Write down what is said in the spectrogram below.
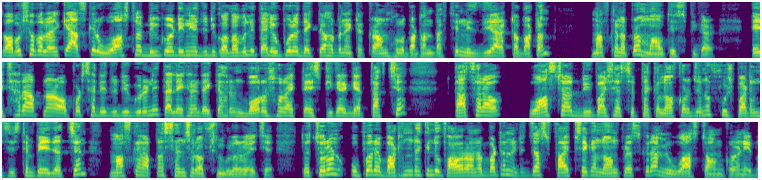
তো অবশ্যই বলা হয় কি, আজকের ওয়াশটা বিল কোয়ালিটি নিয়ে যদি কথা বলি, তাহলে উপরে দেখতে পারবেন একটা ক্রাউন হলো বাটন থাকছে, নিচ দিয়ে আর একটা বাটন মাঝখানে আপনার মাউথ স্পিকার এছাড়া আপনার অপর সাইডে যদি ঘুরে নিই, তাহলে এখানে দেখতে পারবেন বড় সড়ো একটা স্পিকার গ্যাপ থাকছে। তাছাড়াও ওয়াশটার দুই পাশে স্টেপটাকে লক করার জন্য ফুশ বাটন সিস্টেম পেয়ে যাচ্ছেন। মাঝখানে আপনার সেন্সর অপশনগুলো রয়েছে। তো চলুন, উপরে বাটনটা কিন্তু পাওয়ার অন অফ বাটন এটা just five second long press করে আমি ওয়াশটা অন করে নেব।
